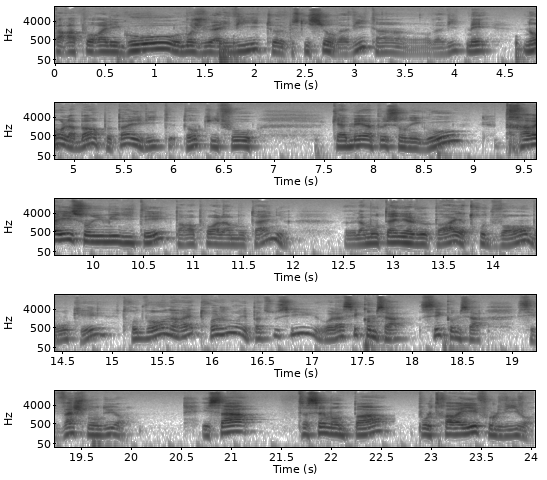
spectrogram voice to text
par rapport à l'ego. Moi, je veux aller vite, euh, parce qu'ici, on va vite, hein, on va vite. Mais non, là-bas, on peut pas aller vite. Donc, il faut calmer un peu son ego, travailler son humilité par rapport à la montagne. Euh, la montagne, elle veut pas, il y a trop de vent. Bon, ok, trop de vent, on arrête, trois jours, il n'y a pas de souci. Voilà, c'est comme ça, c'est comme ça. C'est vachement dur. Et ça, ça s'invente pas. Pour le travailler, il faut le vivre.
